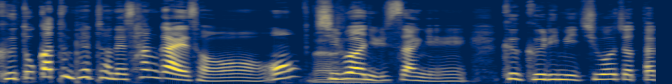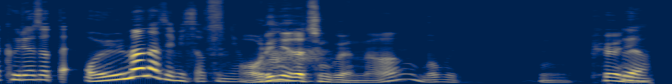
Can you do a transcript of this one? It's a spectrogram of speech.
그 똑같은 패턴의 상가에서 어? 네. 지루한 일상에 그 그림이 지워졌다 그려졌다 얼마나 재밌었겠냐고. 어린 와, 여자친구였나 너무 음, 표현이 왜요?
